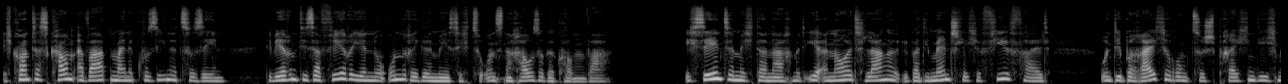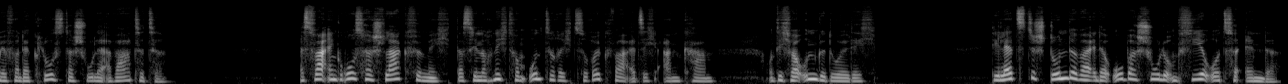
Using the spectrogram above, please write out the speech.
Ich konnte es kaum erwarten, meine Cousine zu sehen, die während dieser Ferien nur unregelmäßig zu uns nach Hause gekommen war. Ich sehnte mich danach, mit ihr erneut lange über die menschliche Vielfalt und die Bereicherung zu sprechen, die ich mir von der Klosterschule erwartete. Es war ein großer Schlag für mich, dass sie noch nicht vom Unterricht zurück war, als ich ankam, und ich war ungeduldig. Die letzte Stunde war in der Oberschule um vier Uhr zu Ende,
